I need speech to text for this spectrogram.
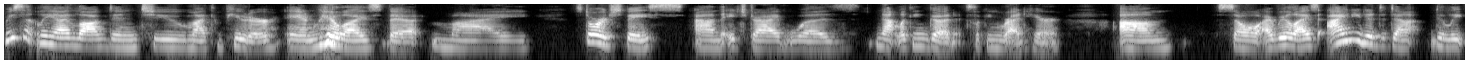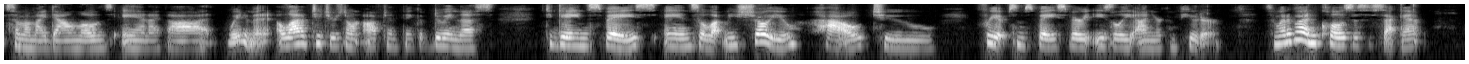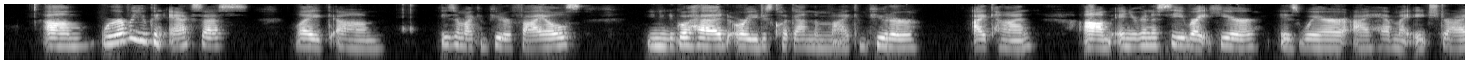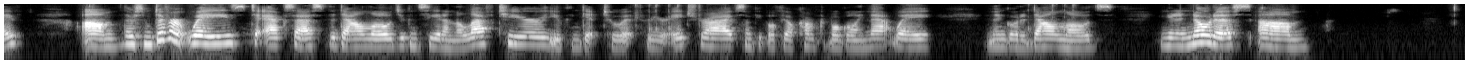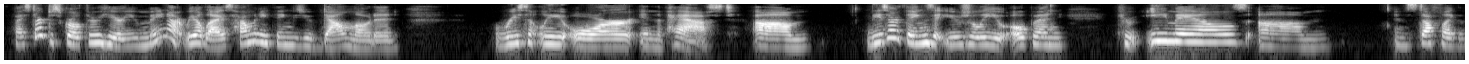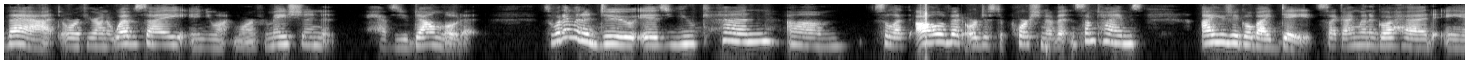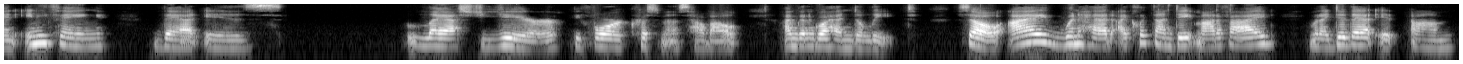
Recently I logged into my computer and realized that my storage space on the H drive was not looking good. It's looking red here. Um, so I realized I needed to de delete some of my downloads and I thought, wait a minute, a lot of teachers don't often think of doing this to gain space and so let me show you how to free up some space very easily on your computer. So I'm going to go ahead and close this a second. Um, wherever you can access, like um, these are my computer files, you need to go ahead or you just click on the My Computer icon um, and you're going to see right here is where I have my H drive. Um, there's some different ways to access the downloads. You can see it on the left here. You can get to it through your H drive. Some people feel comfortable going that way and then go to downloads. You're going to notice um, if I start to scroll through here, you may not realize how many things you've downloaded recently or in the past. Um, these are things that usually you open through emails um, and stuff like that, or if you're on a website and you want more information, it has you download it. So what I'm going to do is you can um, select all of it or just a portion of it, and sometimes I usually go by dates. Like I'm going to go ahead and anything that is last year before Christmas, how about, I'm going to go ahead and delete. So I went ahead, I clicked on date modified. When I did that, it um,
